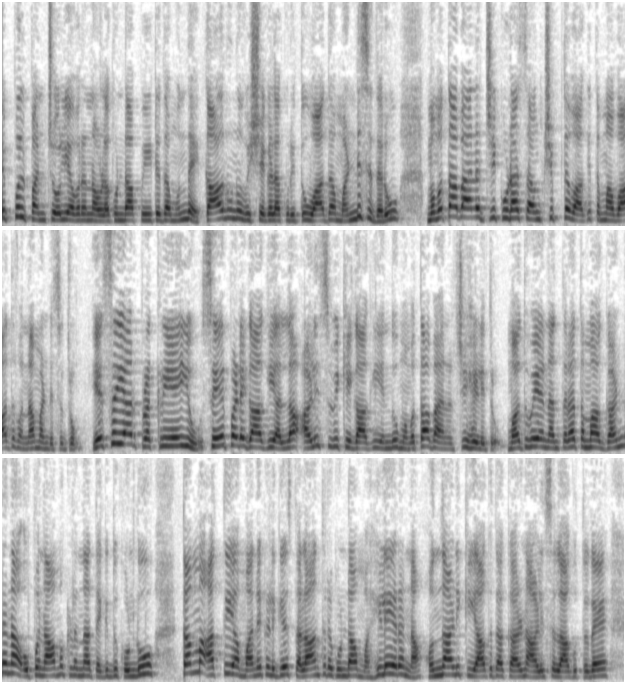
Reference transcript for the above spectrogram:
ವಿಪುಲ್ ಪಂಚೋಲಿ ಅವರನ್ನು ಒಳಗೊಂಡ ಪೀಠದ ಮುಂದೆ ಕಾನೂನು ವಿಷಯಗಳ ಕುರಿತು ವಾದ ಮಂಡಿಸಿದರು ಮಮತಾ ಬ್ಯಾನರ್ಜಿ ಕೂಡ ಸಂಕ್ಷಿಪ್ತವಾಗಿ ತಮ್ಮ ವಾದವನ್ನ ಮಂಡಿಸಿದ್ರು. ಎಸ್ಐಆರ್ ಪ್ರಕ್ರಿಯೆಯು ಸೇರ್ಪಡೆಗಾಗಿ ಅಲ್ಲ, ಅಳಿಸುವಿಕೆಗಾಗಿ ಎಂದು ಮಮತಾ ಬ್ಯಾನರ್ಜಿ ಹೇಳಿದ್ರು. ಮದುವೆಯ ನಂತರ ತಮ್ಮ ಗಂಡನ ಉಪನಾಮಗಳನ್ನ ತೆಗೆದುಕೊಂಡು ತಮ್ಮ ಅತ್ತೆಯ ಮನೆಗಳಿಗೆ ಸ್ಥಳಾಂತರಗೊಂಡ ಮಹಿಳೆಯರನ್ನ ಹೊಂದಾಣಿಕೆಯಾಗದ ಕಾರಣ ಅಳಿಸಲಾಗುತ್ತದೆ.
